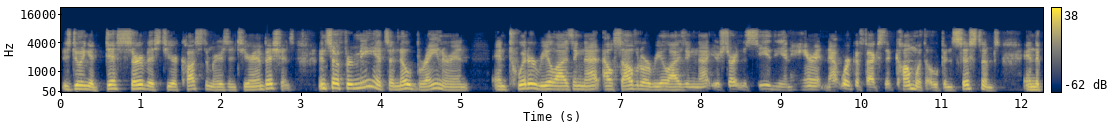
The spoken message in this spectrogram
is doing a disservice to your customers and to your ambitions. And so, for me, it's a no brainer. And, and Twitter realizing that, El Salvador realizing that, you're starting to see the inherent network effects that come with open systems and the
